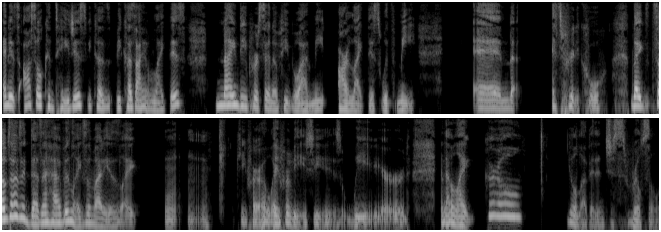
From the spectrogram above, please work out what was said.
and it's also contagious because because I am like this, 90% of people I meet are like this with me. And it's pretty cool. Like sometimes it doesn't happen. Like somebody is like, keep her away from me. She is weird. And I'm like, girl, you'll love it. And just real soon,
